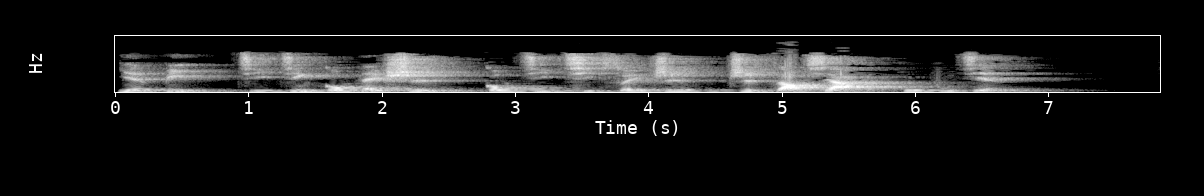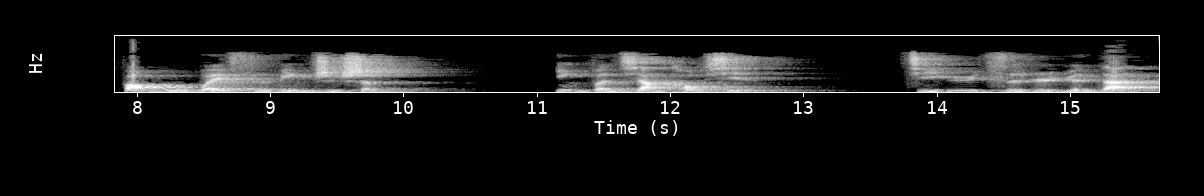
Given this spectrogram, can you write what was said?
言毕，即进宫内侍，宫即起随之，至灶下，忽不见，方悟为司命之神，因焚香叩谢，即于次日元旦，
